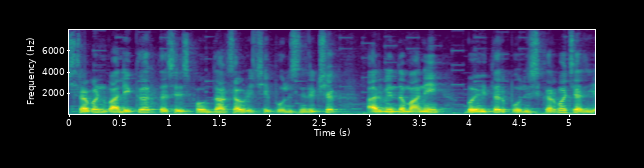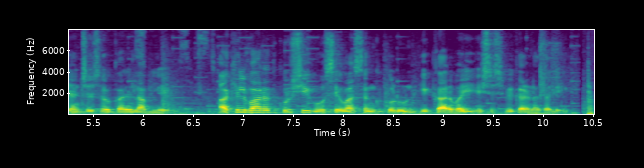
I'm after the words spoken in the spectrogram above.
श्रवण वालीकर तसेच फौजदार चावडीचे पोलीस निरीक्षक अरविंद माने व इतर पोलीस कर्मचारी यांचे सहकार्य लाभले. अखिल भारत कृषी गोसेवा संघकडून ही कारवाई यशस्वी करण्यात आली.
